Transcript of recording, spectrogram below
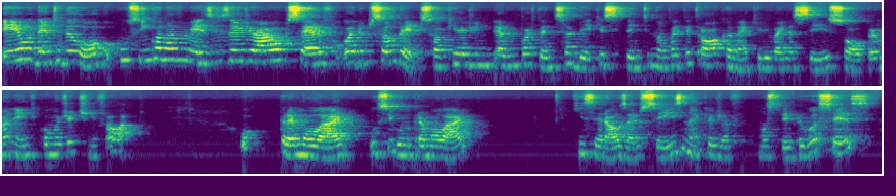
E o dente de lobo, com 5 a 9 meses, eu já observo a erupção dele. Só que a gente, é importante saber que esse dente não vai ter troca, né? Que ele vai nascer só permanente, como eu já tinha falado. O pré-molar, o segundo pré-molar, que será o 06, né? Que eu já mostrei para vocês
